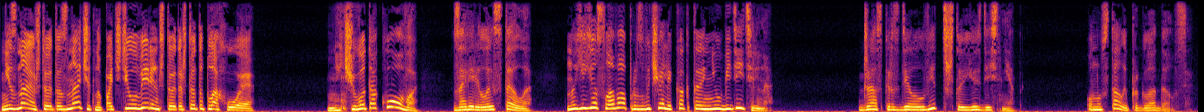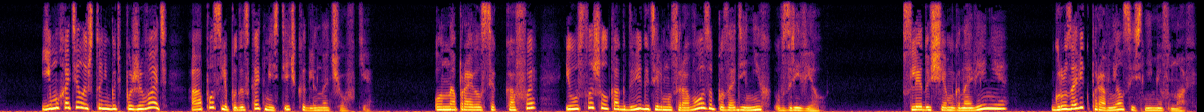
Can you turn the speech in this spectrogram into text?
«Не знаю, что это значит, но почти уверен, что это что-то плохое». «Ничего такого!» — заверила Эстелла, но ее слова прозвучали как-то неубедительно. Джаспер сделал вид, что ее здесь нет. Он устал и проголодался. Ему хотелось что-нибудь пожевать, а после подыскать местечко для ночевки. Он направился к кафе и услышал, как двигатель мусоровоза позади них взревел. В следующее мгновение грузовик поравнялся с ними вновь.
